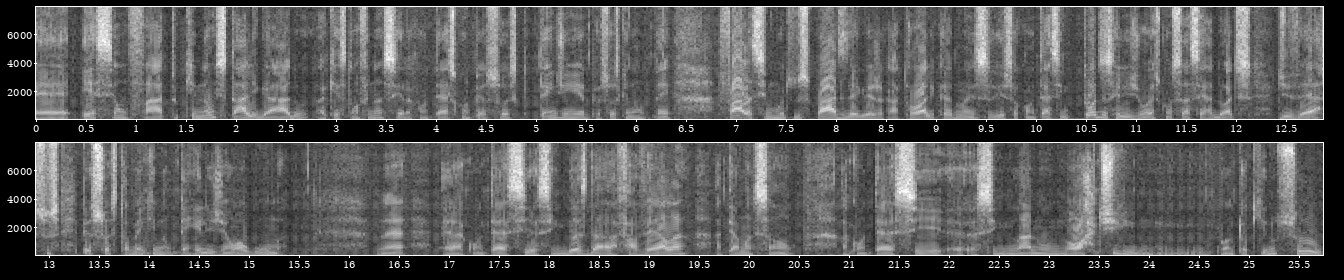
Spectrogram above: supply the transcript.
é, esse é um fato que não está ligado à questão financeira. Acontece com pessoas que têm dinheiro, pessoas que não têm. Fala-se muito dos padres da Igreja Católica, mas isso acontece em todas as religiões, com sacerdotes diversos, pessoas também que não têm religião alguma. Né? É, acontece assim desde a favela até a mansão acontece é, assim lá no norte quanto aqui no sul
